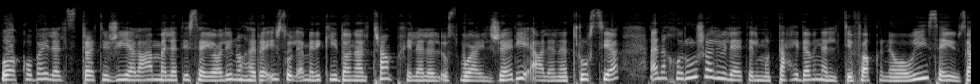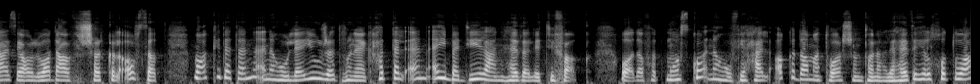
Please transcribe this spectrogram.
وقبيل الاستراتيجية العامة التي سيعلنها الرئيس الأمريكي دونالد ترامب خلال الأسبوع الجاري أعلنت روسيا أن خروج الولايات المتحدة من الاتفاق النووي سيزعزع الوضع في الشرق الأوسط مؤكدة أنه لا يوجد هناك حتى الآن أي بديل عن هذا الاتفاق. وأضافت موسكو أنه في حال أقدمت واشنطن على هذه الخطوة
